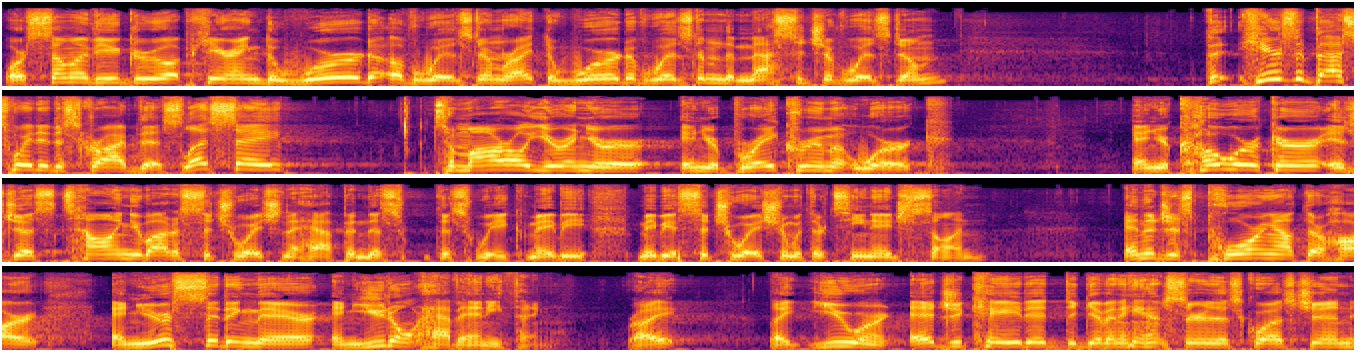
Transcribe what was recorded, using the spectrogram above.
or some of you grew up hearing the word of wisdom, right? The word of wisdom, the message of wisdom. The, here's the best way to describe this. Let's say tomorrow you're in your in your break room at work and your coworker is just telling you about a situation that happened this this week. Maybe maybe a situation with their teenage son. And they're just pouring out their heart and you're sitting there and you don't have anything right? Like you weren't educated to give an answer to this question.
